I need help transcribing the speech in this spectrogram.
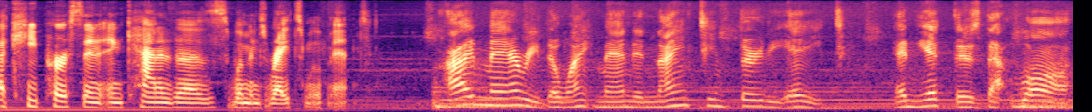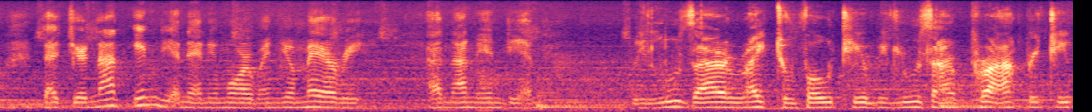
a key person in Canada's women's rights movement. I married a white man in 1938, and yet there's that law that you're not Indian anymore when you marry a non Indian. We lose our right to vote here, we lose our property.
